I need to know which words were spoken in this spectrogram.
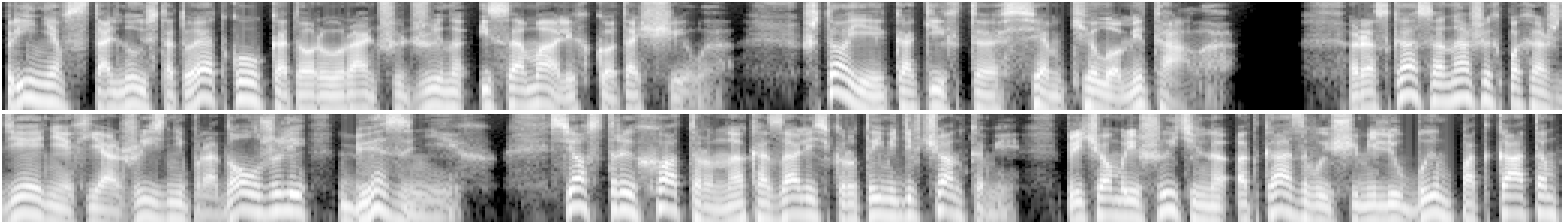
приняв стальную статуэтку, которую раньше Джина и сама легко тащила. Что ей каких-то семь кило металла? Рассказ о наших похождениях и о жизни продолжили без них. Сестры Хоттерн оказались крутыми девчонками, причем решительно отказывающими любым подкатам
